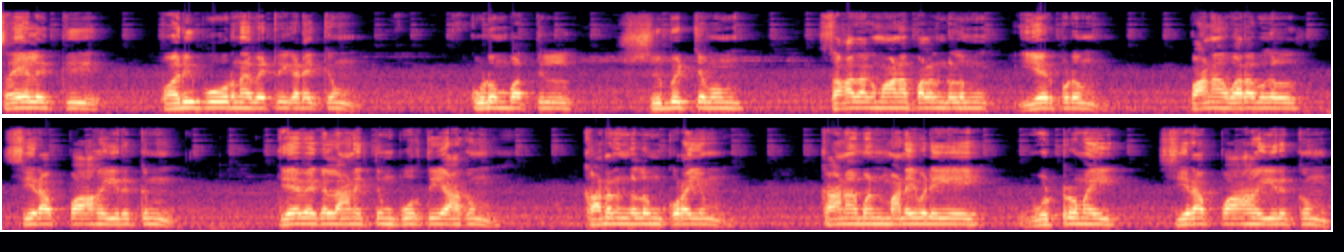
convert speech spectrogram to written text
செயலுக்கு பரிபூர்ண வெற்றி கிடைக்கும். குடும்பத்தில் சுபிட்சமும் சாதகமான பலன்களும் ஏற்படும். பண வரவுகள் சிறப்பாக இருக்கும். தேவைகள் அனைத்தும் பூர்த்தியாகும். கடன்களும் குறையும். கணவன் மனைவிடையே ஒற்றுமை சிறப்பாக இருக்கும்.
